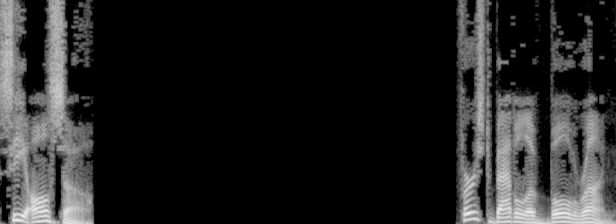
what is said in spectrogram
See also First Battle of Bull Run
